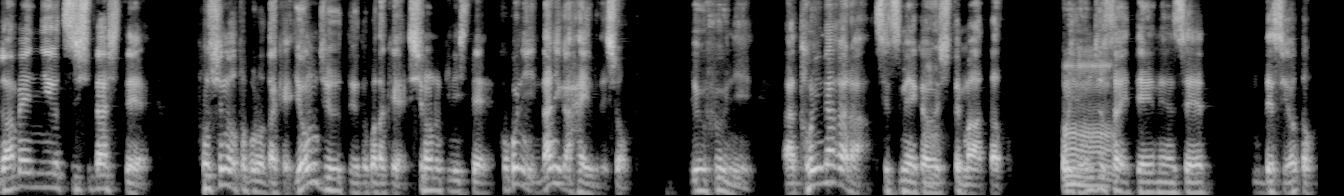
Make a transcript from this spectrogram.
画面に映し出して、年のところだけ、40っていうところだけ白抜きにして、ここに何が入るでしょうというふうに問いながら説明会をして回ったと。これ40歳定年制ですよと。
